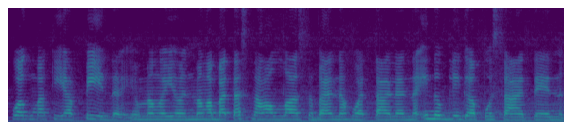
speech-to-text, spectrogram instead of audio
huwag makiapid. Yung mga yon, mga batas ng Allah subhanahu wa ta'ala na inobliga po sa atin.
